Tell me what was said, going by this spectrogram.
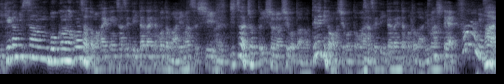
池上さん僕あのコンサートも拝見させていただいたこともありますし、はい。実はちょっと一緒にお仕事あのテレビのお仕事をさせていただいたことがありまして、そうなんですか、は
